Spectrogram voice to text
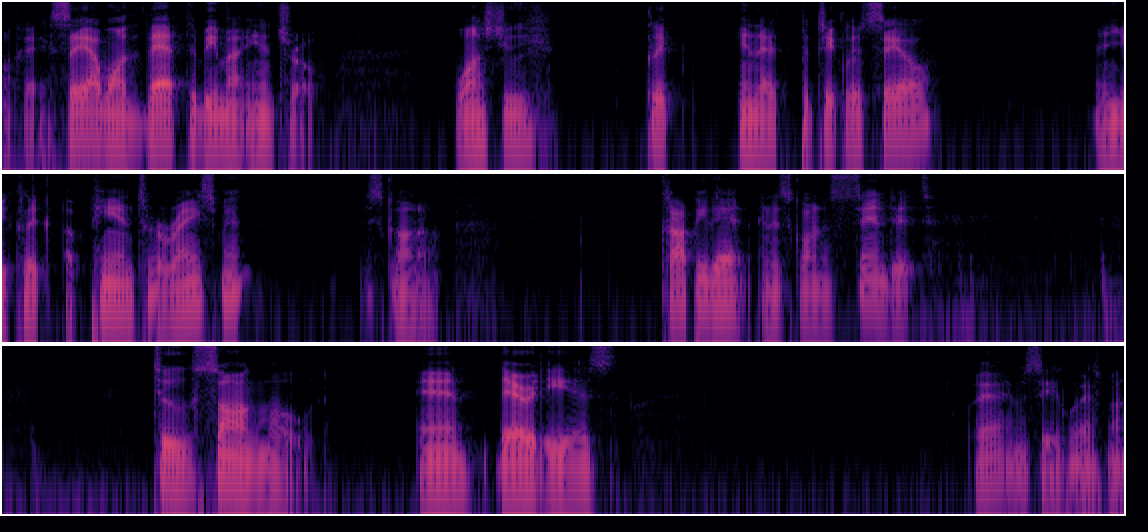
Okay, say I want that to be my intro. Once you click in that particular cell and you click append to arrangement, it's to copy that and it's going to send it to song mode. And there it is. Where, let me see, where's my,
